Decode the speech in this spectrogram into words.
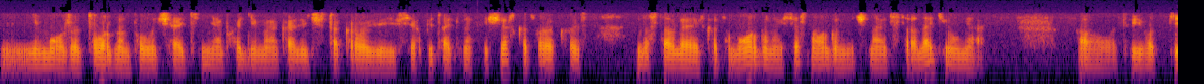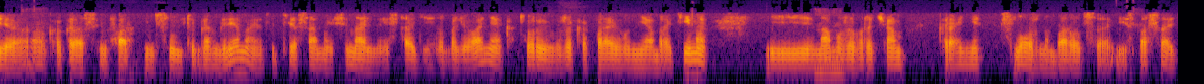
не может орган получать необходимое количество крови и всех питательных веществ, которые кровь доставляет к этому органу, естественно, орган начинает страдать и умирать. Вот. И вот те а, как раз инфаркт, инсульт и гангрена – это те самые финальные стадии заболевания, которые уже, как правило, необратимы, и нам mm-hmm. уже, врачам, крайне сложно бороться и спасать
